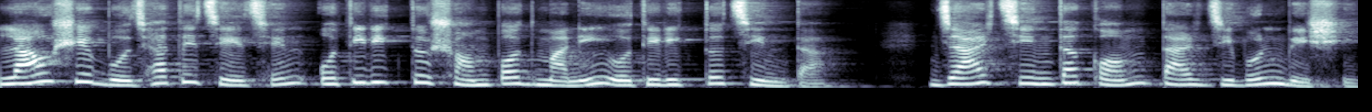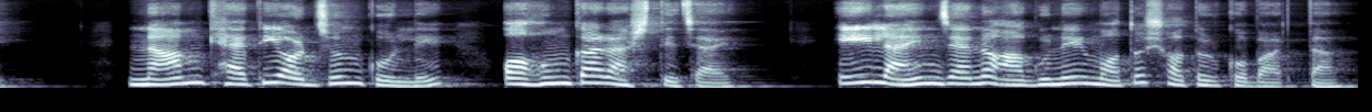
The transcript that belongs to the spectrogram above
লাউ সে বোঝাতে চেয়েছেন অতিরিক্ত সম্পদ মানেই অতিরিক্ত চিন্তা। যার চিন্তা কম, তার জীবন বেশি। নাম খ্যাতি অর্জন করলে অহংকার আসতে চায়। এই লাইন যেন আগুনের মতো সতর্কবার্তা।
